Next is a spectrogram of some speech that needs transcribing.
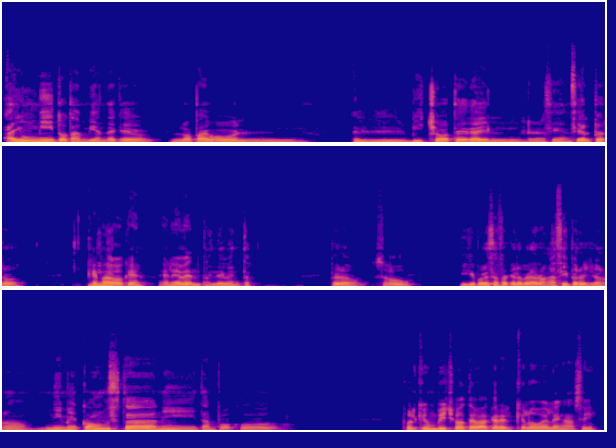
Hay un mito también de que lo pagó el, el bichote del residencial, pero. ¿qué pagó qué? El evento. El evento. Pero. So, Y que por eso fue que lo operaron así, pero yo no. Ni me consta, ni tampoco. porque un bicho te va a querer que lo velen así.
